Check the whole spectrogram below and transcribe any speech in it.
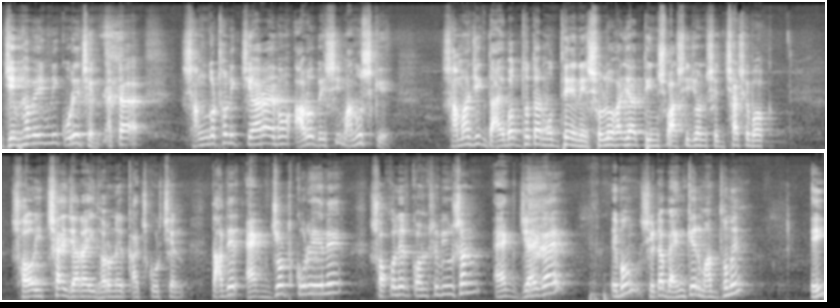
যেভাবে এমনি করেছেন, একটা সাংগঠনিক চেহারা এবং আরও বেশি মানুষকে সামাজিক দায়বদ্ধতার মধ্যে এনে ষোলো হাজার তিনশো আশি জন স্বেচ্ছাসেবক স্ব ইচ্ছায় যারা এই ধরনের কাজ করছেন, তাদের একজোট করে এনে সকলের কন্ট্রিবিউশন এক জায়গায় এবং সেটা ব্যাংকের মাধ্যমে এই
